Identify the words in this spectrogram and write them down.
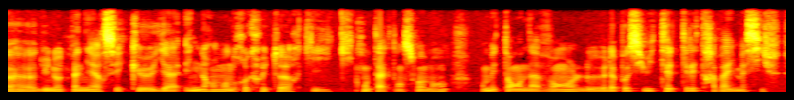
euh, d'une autre manière, c'est qu'il y a énormément de recruteurs qui, contactent en ce moment en mettant en avant la possibilité de télétravail massif.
